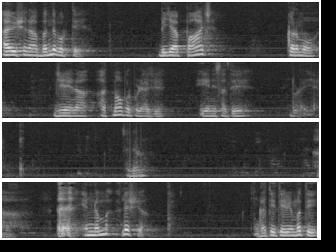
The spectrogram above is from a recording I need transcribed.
આયુષ્યના બંધ વખતે બીજા પાંચ કર્મો જે એના આત્મા ઉપર પડ્યા છે, એની સાથે જોડાઈ જાય. સમજાણું હા. એમ નંબર લેશ્ય ગતિ તેવી મતી.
